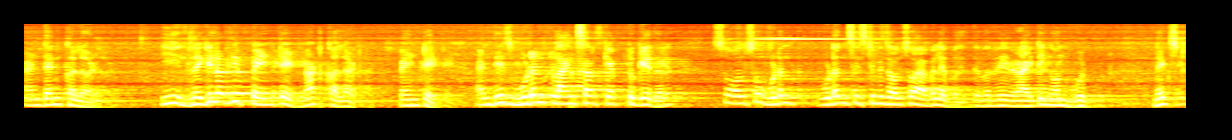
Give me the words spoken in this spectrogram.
and then colored. He regularly painted, not colored, painted. And these wooden planks are kept together So also wooden, wooden system is also available. They were writing on wood. Next.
